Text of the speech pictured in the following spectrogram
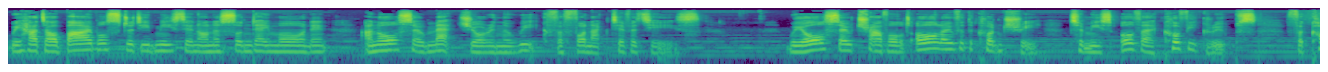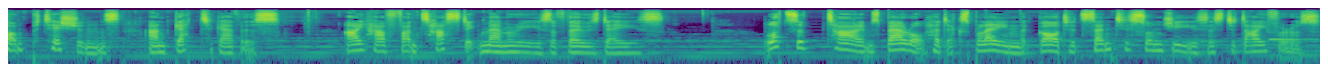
We had our Bible study meeting on a Sunday morning and also met during the week for fun activities. We also travelled all over the country to meet other Covey groups for competitions and get togethers. I have fantastic memories of those days. Lots of times Beryl had explained that God had sent his son Jesus to die for us,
